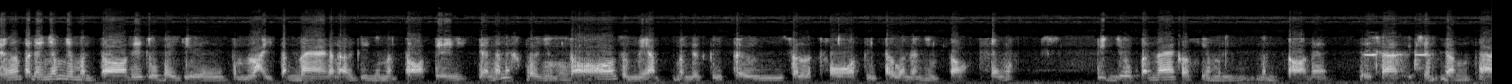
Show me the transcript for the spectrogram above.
ចឹងប៉ុន្តែខ្ញុំខ្ញុំមិនតទេទោះបីជាតម្លៃប៉ុណ្ណាក៏ដោយគឺខ្ញុំមិនតទេចឹងណាបើខ្ញុំតសម្រាប់មនុស្សទូទៅសិលធម៌ទូទៅអាហ្នឹងខ្ញុំតចឹងណាពីយកប៉ុណ្ណាក៏ខ្ញុំមិនមិនតដែរដោយសារខ្ញុំដឹងថា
